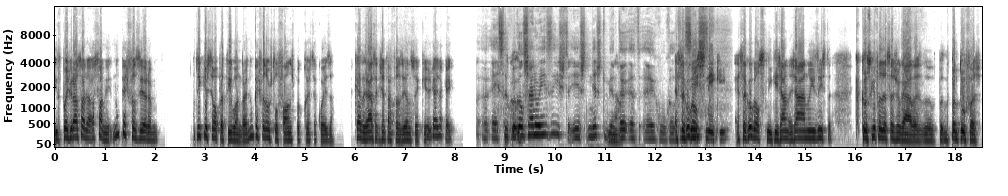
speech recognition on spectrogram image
E depois viraram-se: olha, Sony, não queres fazer. Tem que este um operativo Android, não queres fazer uns telefones para correr esta coisa? Que é de graça que a gente está fazendo, não sei o quê. Os gajos, ok. Essa Google já não existe. Este, neste momento, a, a, Google. Essa Google existe... Sneaky, essa Google Sneaky já, já não existe. Que conseguiu fazer essas jogadas de, de pantufas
